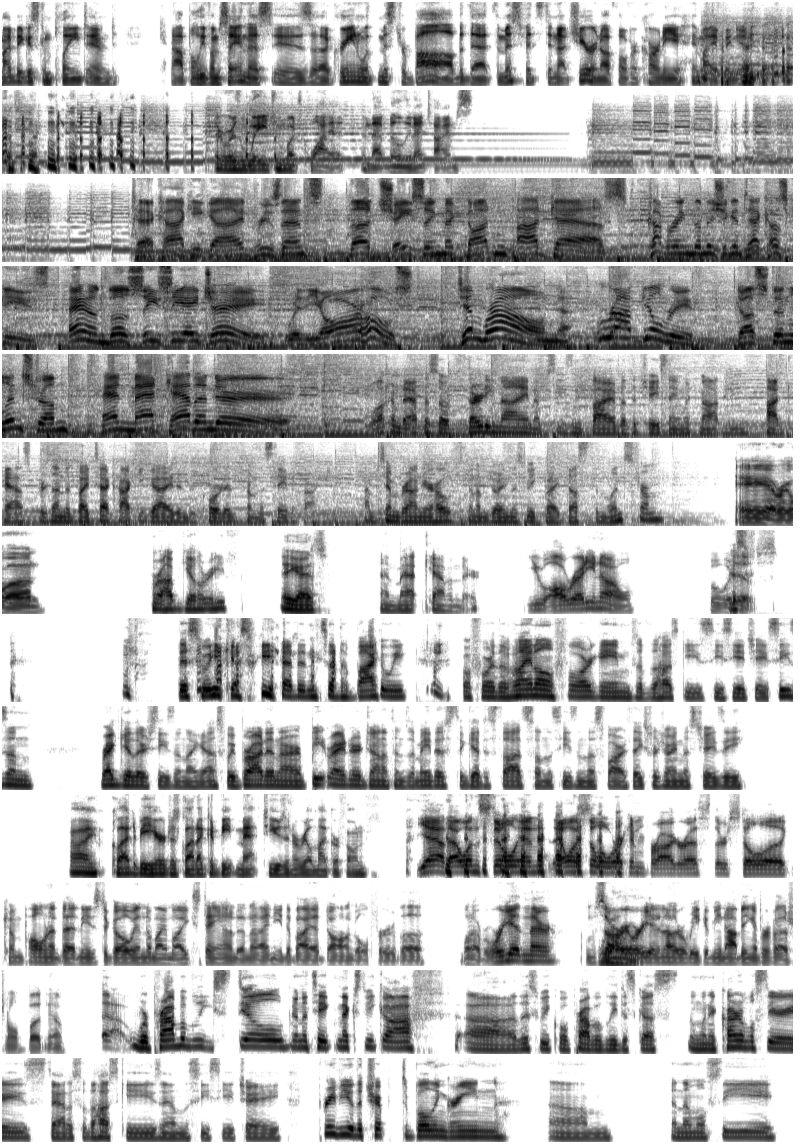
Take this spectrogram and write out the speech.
my biggest complaint, and cannot believe I'm saying this, is uh, agreeing with Mr. Bob that the Misfits did not cheer enough over Carney, in my opinion. there was way too much quiet in that building at times. Tech Hockey Guide presents the Chasing MacNaughton podcast, covering the Michigan Tech Huskies and the CCHA with your host, Tim Brown, Rob Gilreath, Dustin Lindstrom, and Matt Cavender. Welcome to episode 39 of season 5 of the Chasing MacNaughton podcast, presented by Tech Hockey Guide and recorded from the state of hockey. I'm Tim Brown, your host, and I'm joined this week by Dustin Lindstrom, Hey everyone. Rob Gilreath, Hey guys. and Matt Cavender. You already know who it Yes. is. This week, as we head into the bye week before the final four games of the Huskies CCHA season, regular season, I guess, we brought in our beat writer, Jonathan Zamaites, to get his thoughts on the season thus far. Thanks for joining us, Jay Z. Hi, glad to be here. Just glad I could beat Matt to using a real microphone. Yeah, that one's still in. That one's still a work in progress. There's still a component that needs to go into my mic stand, and then I need to buy a dongle for the whatever. We're getting there. I'm sorry, Well- we're getting another week of me not being a professional, but yeah. uh, we're probably still gonna take next week off. Uh, this week we'll probably discuss the Winter Carnival Series, status of the Huskies, and the CCHA. Preview the trip to Bowling Green, um, and then we'll see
